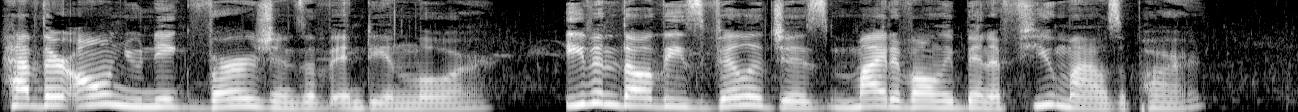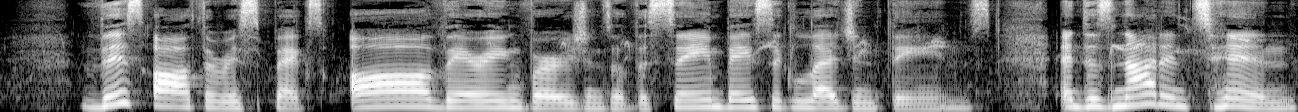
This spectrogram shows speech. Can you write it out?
have their own unique versions of Indian lore, even though these villages might have only been a few miles apart. This author respects all varying versions of the same basic legend themes and does not intend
